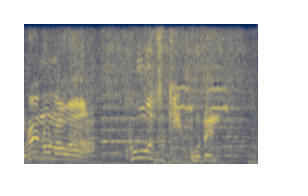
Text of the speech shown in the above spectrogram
俺の名は光月おでん。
